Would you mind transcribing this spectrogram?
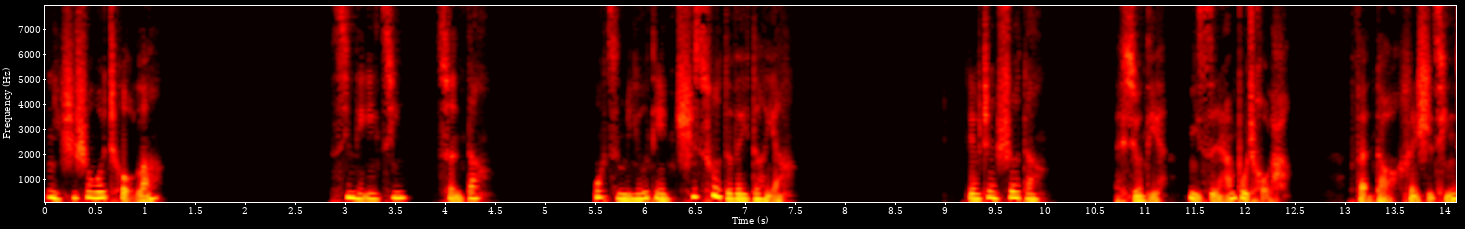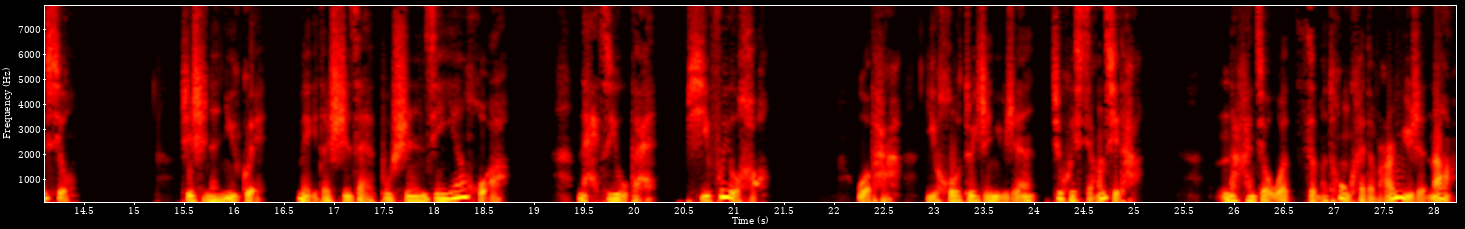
你是说我丑了？”心里一惊，存道：“我怎么有点吃醋的味道呀？”刘正说道：“兄弟，你自然不丑了，反倒很是清秀。只是那女鬼美的实在不食人间烟火，奶子又白，皮肤又好，我怕以后对着女人就会想起她，那还叫我怎么痛快的玩女人呢？”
